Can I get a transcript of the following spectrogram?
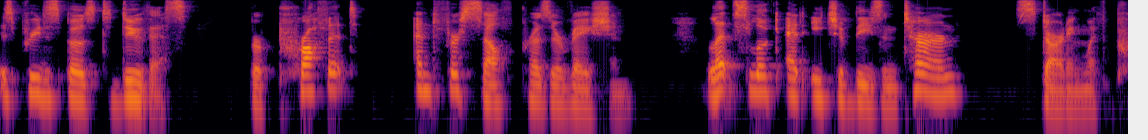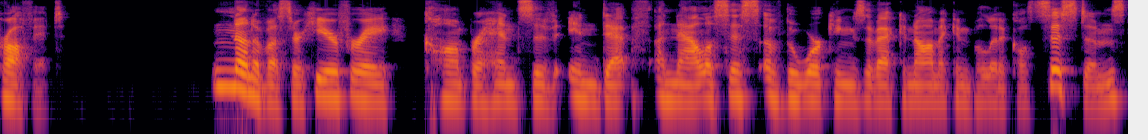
is predisposed to do this for profit and for self preservation. Let's look at each of these in turn, starting with profit. None of us are here for a comprehensive, in depth analysis of the workings of economic and political systems,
